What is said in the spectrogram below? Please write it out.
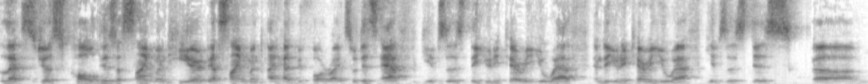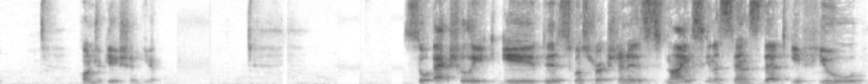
let's just call this assignment here the assignment I had before, right? So this F gives us the unitary UF, and the unitary UF gives us this um, conjugation here. So actually, it, this construction is nice in a sense that if you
